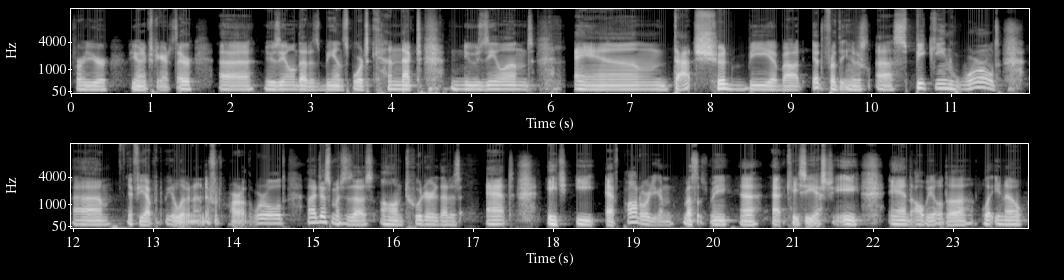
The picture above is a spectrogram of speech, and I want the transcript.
for your viewing experience there. Uh, New Zealand, that is beIN Sports Connect New Zealand. And that should be about it for the English uh, speaking world. Um, if you happen to be living in a different part of the world, uh, just message us on Twitter. That is at HEF Pod, or you can message me uh, at KCSGE, and I'll be able to let you know,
